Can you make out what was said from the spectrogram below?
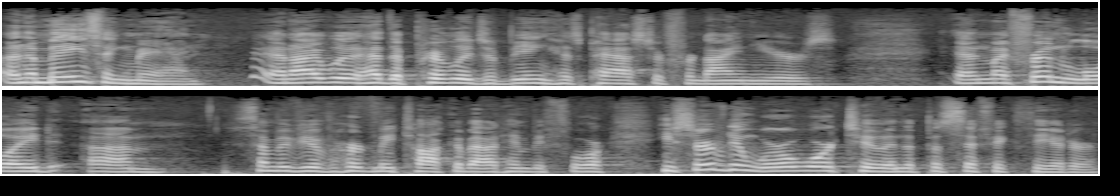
an amazing man. And I w- had the privilege of being his pastor for nine years. And my friend Lloyd, um, some of you have heard me talk about him before. He served in World War II in the Pacific Theater.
